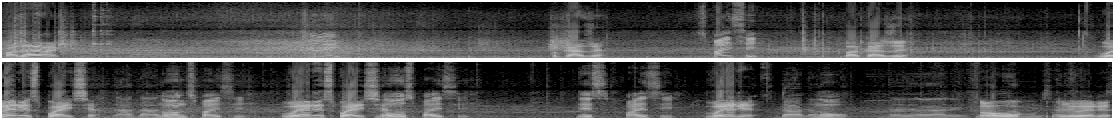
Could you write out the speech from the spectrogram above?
Подарок? Chili. Покажи. Spicy. Покажи. Very spicy. Да, да. Non spicy. Very spicy. No spicy. This spicy. Very? Да, да. No. No или very?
